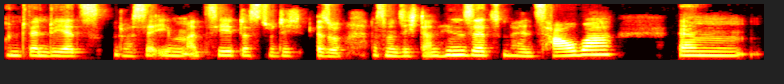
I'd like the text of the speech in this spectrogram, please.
Und wenn du jetzt, du hast ja eben erzählt, dass du dich, also dass man sich dann hinsetzt und ein Zauber ähm,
